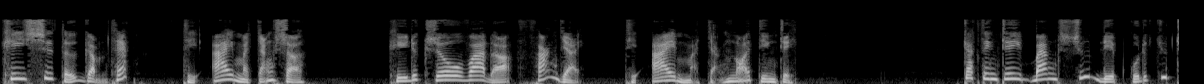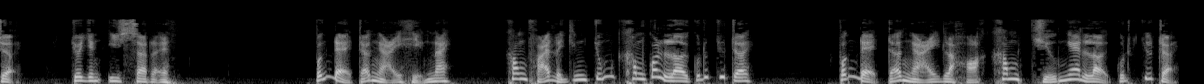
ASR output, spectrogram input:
khi sư tử gầm thét, thì ai mà chẳng sợ? Khi Đức Sô Va đã phán dạy, thì ai mà chẳng nói tiên tri? Các tiên tri ban sứ điệp của Đức Chúa Trời cho dân Israel. Vấn đề trở ngại hiện nay không phải là dân chúng không có lời của Đức Chúa Trời. Vấn đề trở ngại là họ không chịu nghe lời của Đức Chúa Trời.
